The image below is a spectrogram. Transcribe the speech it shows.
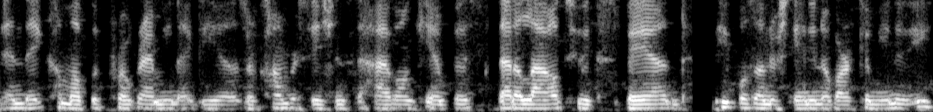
and they come up with programming ideas or conversations to have on campus that allow to expand people's understanding of our community.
